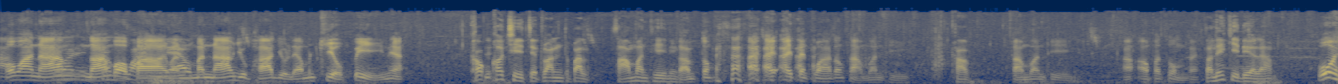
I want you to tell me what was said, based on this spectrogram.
เพราะว่าน้ำน้ำบ่อปลามันมันน้ำอยู่พัดอยู่แล้วมันเขียวปีเนี่ยเขาเขาฉีดเจ็ดวันปัดสามวันทีหนึงสามต้องไอ้ไอ้ไอ้แตงกวาต้องสามวันทีครับ สามวันทีเอาเอาผสมไป ตอนนี้กี่เดือนแล้วครับ โอ้ย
